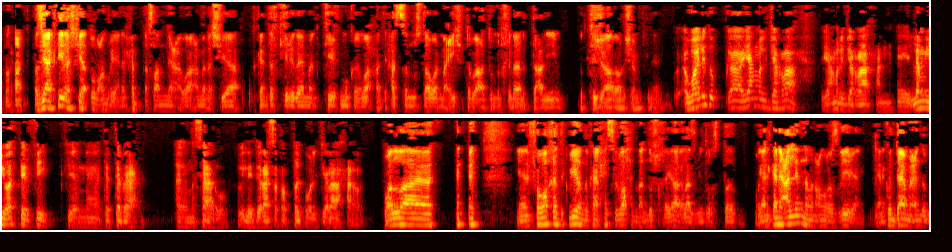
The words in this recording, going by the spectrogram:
بس يعني كثير أشياء طول عمري يعني بحب أصنع وأعمل أشياء. وكان تفكيري دائما كيف ممكن الواحد يحسن مستوى المعيشة تبعته من خلال التعليم والتجارة وشيء مثل والدك يعمل جراح يعمل جراحا. لم يؤثر فيك. في أن تتبع مساره لدراسة الطب والجراحة. والله يعني في وقت كبير إنه كان يحس الواحد ما عندوش خيار لازم يدرس طب. ويعني كان يعلمنا من عمر صغير يعني يعني كنت دائما عنده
